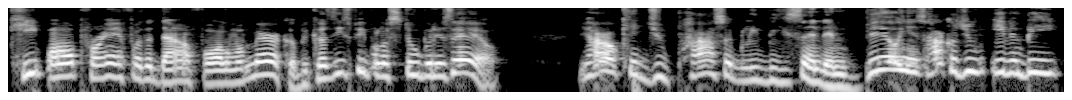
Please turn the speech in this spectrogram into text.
Keep on praying for the downfall of America because these people are stupid as hell. How could you possibly be sending billions? How could you even be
